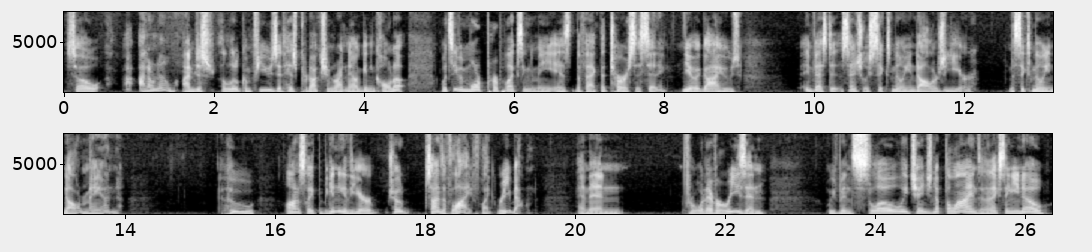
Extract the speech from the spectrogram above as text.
So I, I don't know. I'm just a little confused at his production right now getting called up. What's even more perplexing to me is the fact that Turris is sitting. You have a guy who's invested essentially $6 million a year, the $6 million man, who honestly at the beginning of the year showed signs of life, like rebound. And then for whatever reason, we've been slowly changing up the lines. And the next thing you know,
